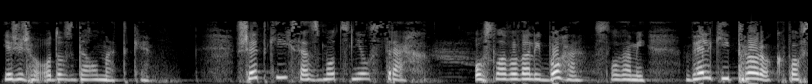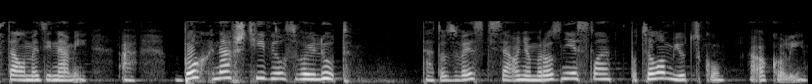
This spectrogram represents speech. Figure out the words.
Ježiš ho odovzdal matke. Všetkých sa zmocnil strach. Oslavovali Boha slovami Veľký prorok povstal medzi nami a Boh navštívil svoj ľud. Táto zväzť sa o ňom rozniesla po celom Judsku a okolí.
